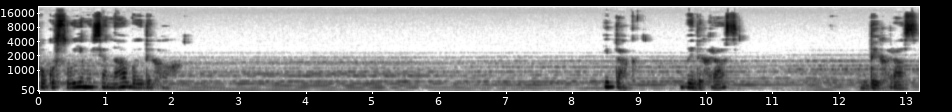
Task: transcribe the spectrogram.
Фокусуємося на видихах. І так, видих раз, вдих раз,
